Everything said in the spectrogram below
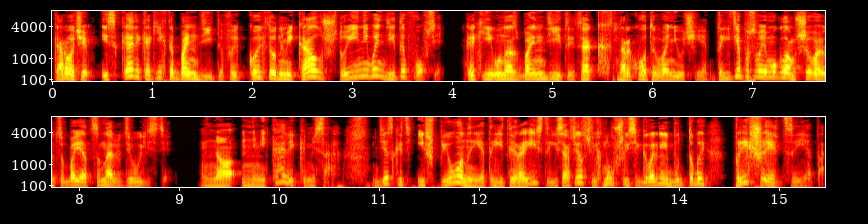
Короче, искали каких-то бандитов, и кое-кто намекал, что и не бандитов вовсе. Какие у нас бандиты, так наркоты вонючие. Да где по своим углам шиваются, боятся на люди вылезти. Но намекали, комиссар, дескать, и шпионы это, и террористы, и совсем свихнувшиеся говорили, будто бы пришельцы это.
